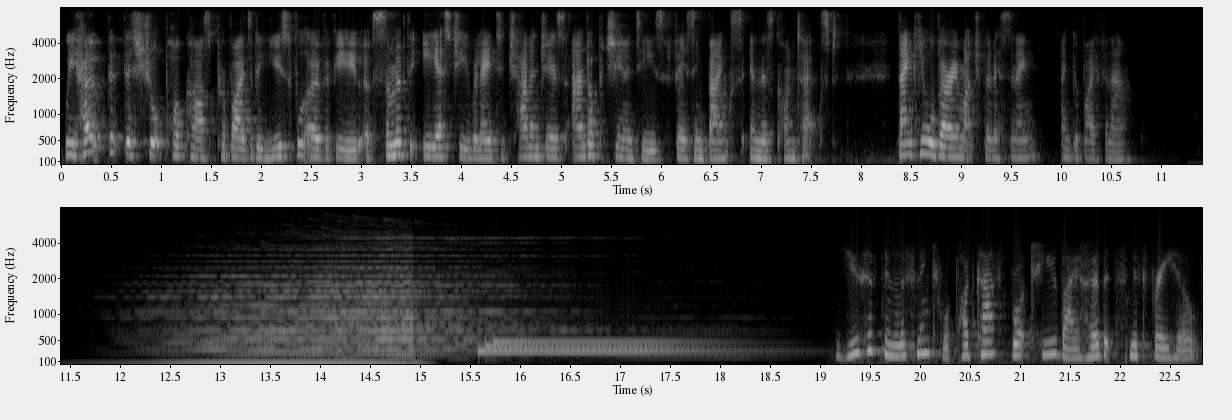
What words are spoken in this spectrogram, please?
We hope that this short podcast provided a useful overview of some of the ESG related challenges and opportunities facing banks in this context. Thank you all very much for listening, and goodbye for now. You have been listening to a podcast brought to you by Herbert Smith Freehills.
